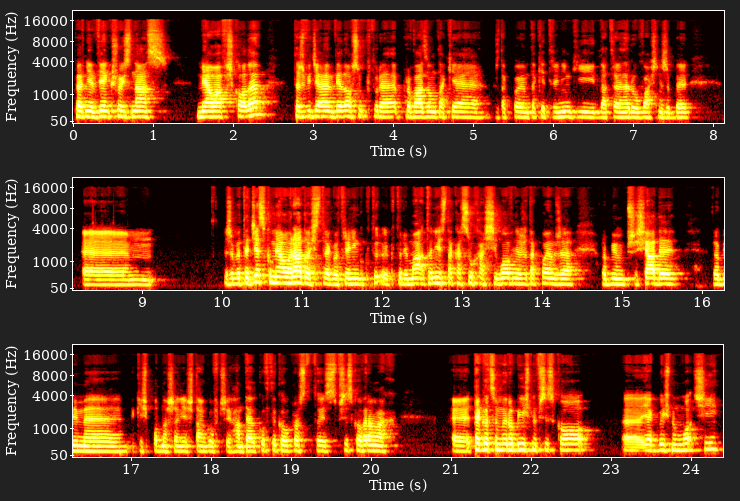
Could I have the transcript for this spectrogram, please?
pewnie większość z nas miała w szkole. Też widziałem wiele osób, które prowadzą takie, że tak powiem, takie treningi dla trenerów właśnie, żeby żeby to dziecko miało radość z tego treningu, który, który, ma. To nie jest taka sucha siłownia, że tak powiem, że robimy przysiady, robimy jakieś podnoszenie sztangów czy hantelków, tylko po prostu to jest wszystko w ramach e, tego, co my robiliśmy, wszystko jak byliśmy młodsi,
